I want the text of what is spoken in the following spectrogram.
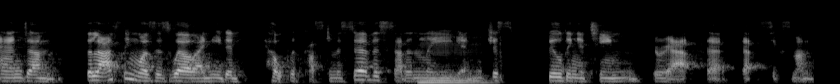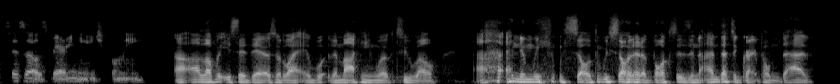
And um, the last thing was as well, I needed help with customer service suddenly Mm. and just building a team throughout that, that six months as well was very new for me. I, I love what you said there. It was sort of like it the marketing worked too well, uh, and then we, we sold we sold out of boxes, and, and that's a great problem to have,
